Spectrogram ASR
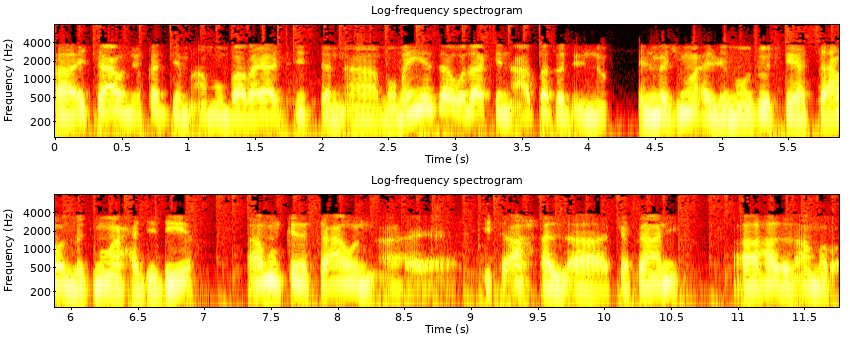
التعاون يقدم مباريات جدا مميزة ولكن أعتقد إنه المجموعة اللي موجود فيها التعاون مجموعة حديدية. آه، ممكن التعاون آه، آه، كثاني هذا الأمر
